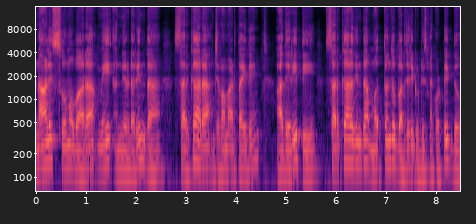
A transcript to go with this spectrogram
ನಾಳೆ ಸೋಮವಾರ ಮೇ ಹನ್ನೆರಡರಿಂದ ಸರ್ಕಾರ ಜಮಾ ಮಾಡ್ತಾ ಇದೆ. ಅದೇ ರೀತಿ ಸರ್ಕಾರದಿಂದ ಮತ್ತೊಂದು ಭರ್ಜರಿ ಗುಡ್ಡಿಸ್ನ ಕೊಟ್ಟಿದ್ದು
